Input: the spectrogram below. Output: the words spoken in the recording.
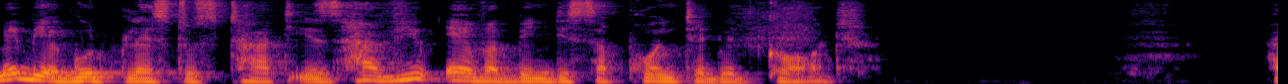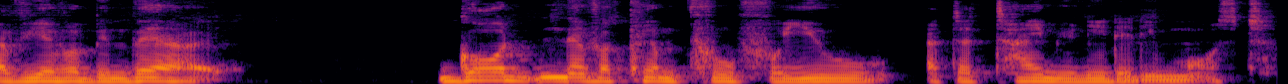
Maybe a good place to start is Have you ever been disappointed with God? Have you ever been there? God never came through for you at a time you needed Him most.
